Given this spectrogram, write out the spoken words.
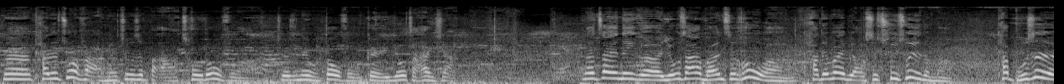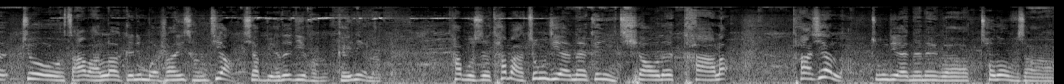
那它的做法呢，就是把臭豆腐啊，就是那种豆腐给油炸一下。那在那个油炸完之后啊，它的外表是脆脆的嘛，它不是就炸完了给你抹上一层酱，像别的地方给你了，它不是，它把中间呢给你敲的塌了。塌陷了中间的那个臭豆腐上啊，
